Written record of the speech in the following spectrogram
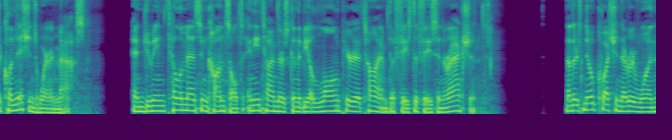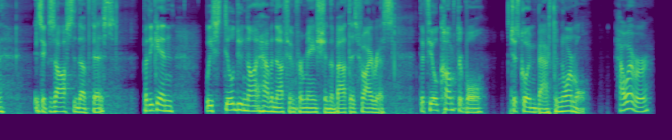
the clinicians wearing masks, and doing telemedicine consults anytime there's going to be a long period of time to face to face interactions. Now, there's no question everyone is exhausted of this, but again, we still do not have enough information about this virus to feel comfortable just going back to normal. However,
